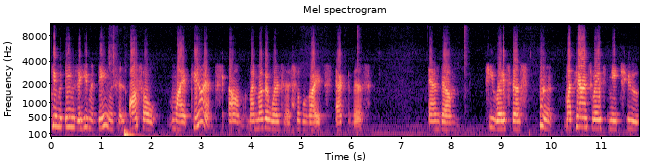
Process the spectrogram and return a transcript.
human beings are human beings, and also my parents. Um, my mother was a civil rights activist, and um, she raised us. my parents raised me to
